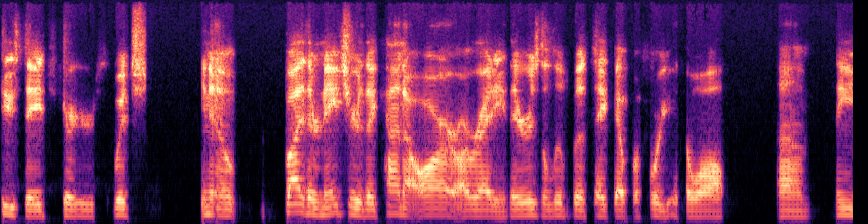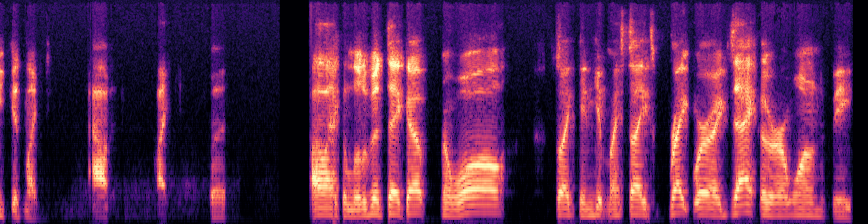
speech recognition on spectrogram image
two stage triggers, which you know by their nature they kind of are already. There is a little bit of take up before you hit the wall. Um, I think you can like out it, like, but I like a little bit of take up in the wall so I can get my sights right where exactly where I want them to be.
